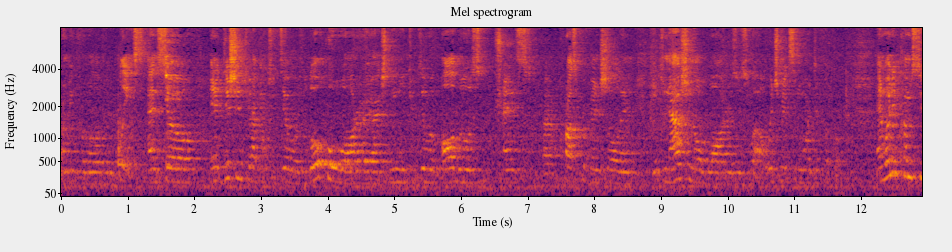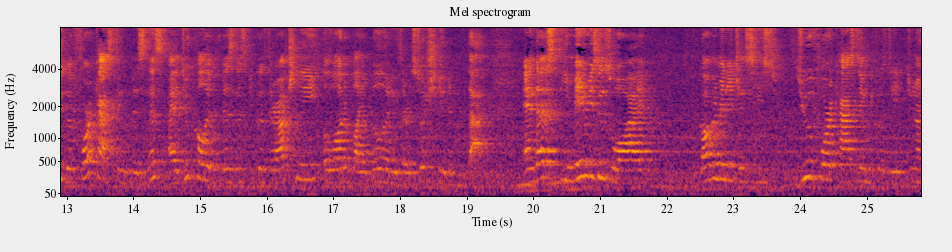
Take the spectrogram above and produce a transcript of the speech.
coming from all over the place. And so in addition to having to deal with local water, you actually need to deal with all those trans, uh, cross-provincial and international waters as well, which makes it more difficult. And when it comes to the forecasting business, I do call it a business because there are actually a lot of liabilities that are associated with that. And that's the main reasons why government agencies do forecasting because they do not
